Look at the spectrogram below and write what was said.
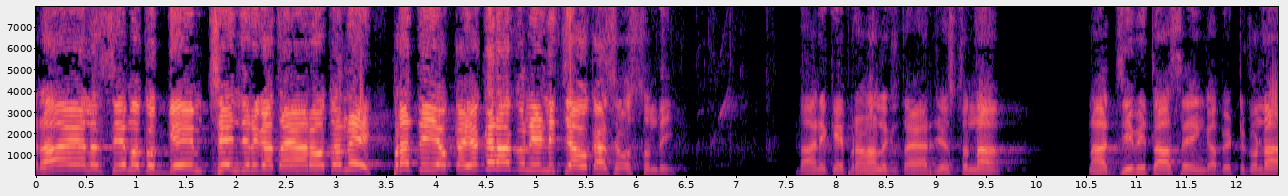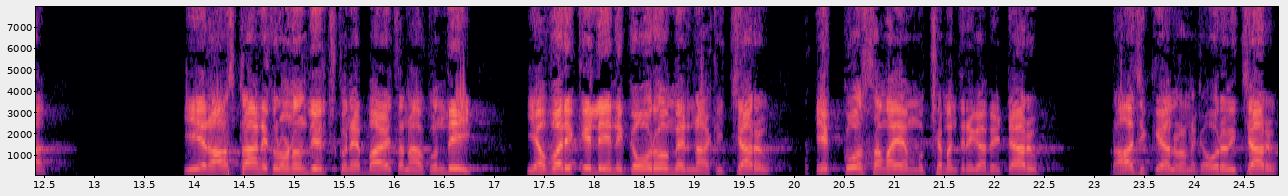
రాయలసీమకు గేమ్ చేంజర్గా తయారవుతుంది. ప్రతి ఒక్క ఎకరాకు నీళ్ళు ఇచ్చే అవకాశం వస్తుంది. దానికే ప్రణాళిక తయారు చేస్తున్నా నా జీవితాశయంగా పెట్టుకున్నా ఈ రాష్ట్రానికి రుణం తీర్చుకునే బాధ్యత నాకుంది. ఎవరికీ లేని గౌరవం మీరు నాకు ఇచ్చారు. ఎక్కువ సమయం ముఖ్యమంత్రిగా పెట్టారు. రాజకీయాలు నన్ను గౌరవించారు.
